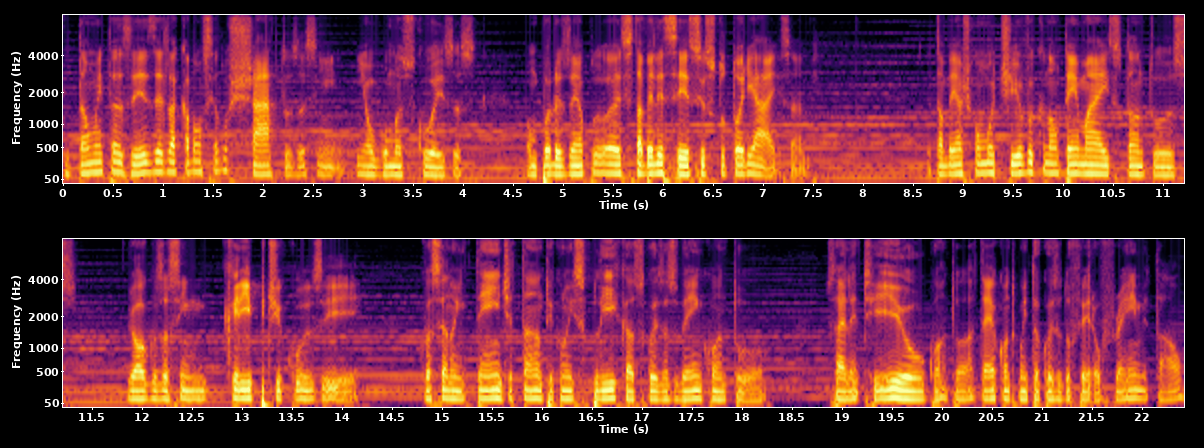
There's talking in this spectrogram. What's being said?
Então muitas vezes eles acabam sendo chatos, assim, em algumas coisas. Como por exemplo, estabelecer esses tutoriais, sabe? Eu também acho que é um motivo que não tem mais tantos jogos assim crípticos e que você não entende tanto e que não explica as coisas bem quanto Silent Hill, quanto até quanto muita coisa do Fatal Frame e tal.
